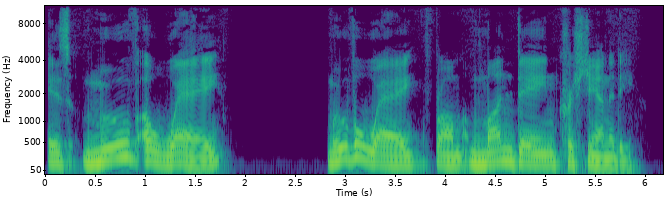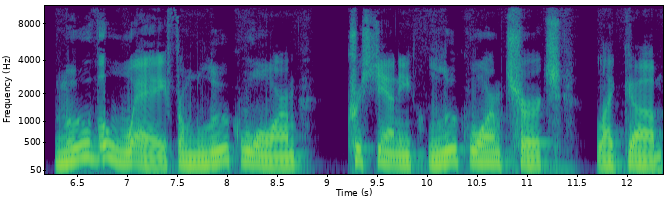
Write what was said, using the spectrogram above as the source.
is move away, move away from mundane Christianity. Move away from lukewarm Christianity, lukewarm church, like um,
